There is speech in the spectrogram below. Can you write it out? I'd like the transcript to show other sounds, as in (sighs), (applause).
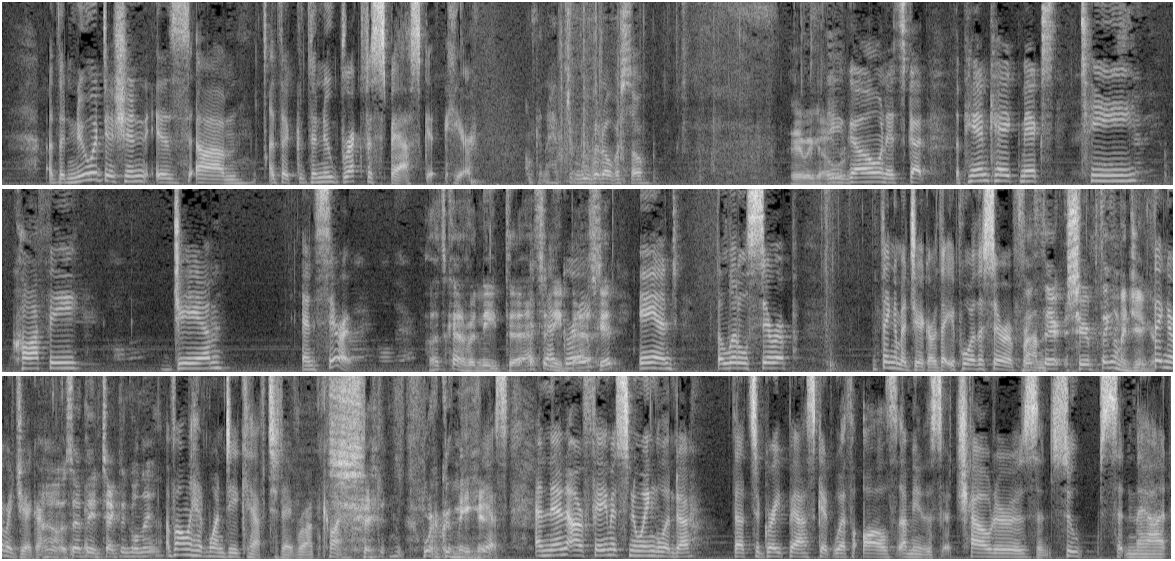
Uh, the new addition is um, the, the new breakfast basket here. I'm going to have to move it over so There we go. there you go. And it's got the pancake mix, tea, coffee, jam, and syrup. That's kind of a neat. Uh, that's Is a neat great? basket. And the little syrup thingamajigger that you pour the syrup The from. ther- syrup thingamajigger. Thingamajigger. Oh, is that the technical name? I've only had one decaf today, Rob. Come on. (laughs) Work with me here. yes. And then our famous New Englander. That's a great basket with all, I mean, it's got chowders and soups and that.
